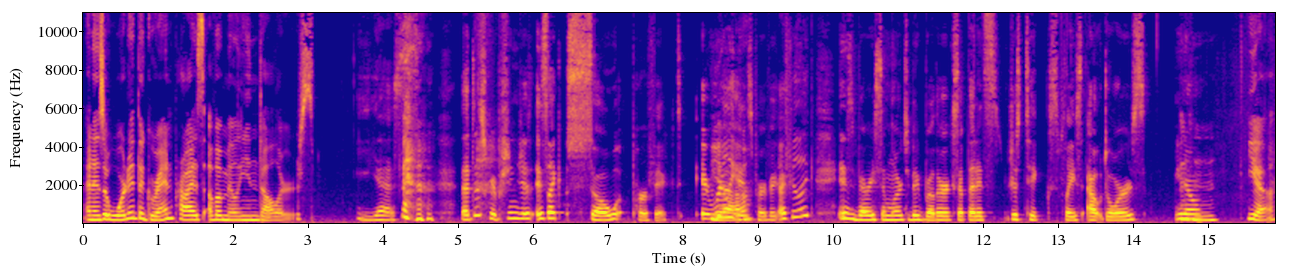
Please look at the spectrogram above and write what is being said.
and is awarded the grand prize of a million dollars. Yes. that description just is like so perfect. It really Yeah. is perfect. I feel like it is very similar to Big Brother except that it's just takes place outdoors, you know? Mhm. Yeah,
